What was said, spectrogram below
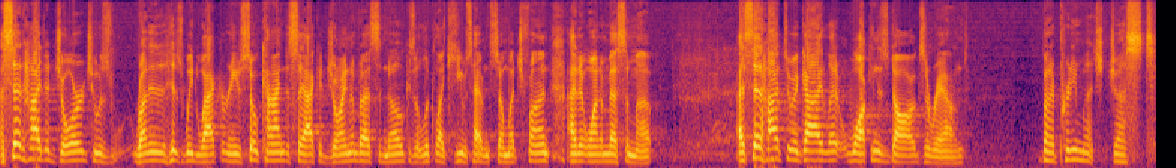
I said hi to George, who was running his weed whacker, and he was so kind to say I could join him, but I said no because it looked like he was having so much fun. I didn't want to mess him up. I said hi to a guy let, walking his dogs around, but I pretty much just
